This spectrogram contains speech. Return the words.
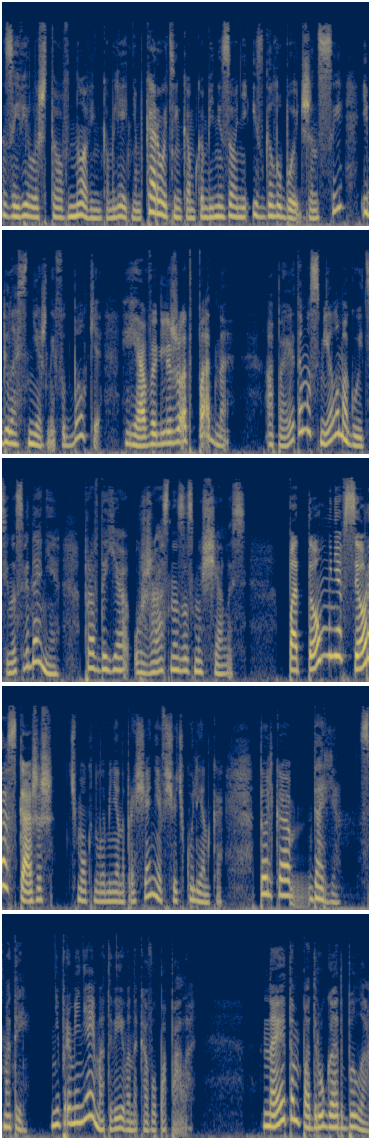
заявила, что в новеньком летнем коротеньком комбинезоне из голубой джинсы и белоснежной футболки я выгляжу отпадно. А поэтому смело могу идти на свидание. Правда, я ужасно засмущалась. «Потом мне все расскажешь», — чмокнула меня на прощание в щечку Ленка. «Только, Дарья, смотри, не променяй Матвеева на кого попало». На этом подруга отбыла.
